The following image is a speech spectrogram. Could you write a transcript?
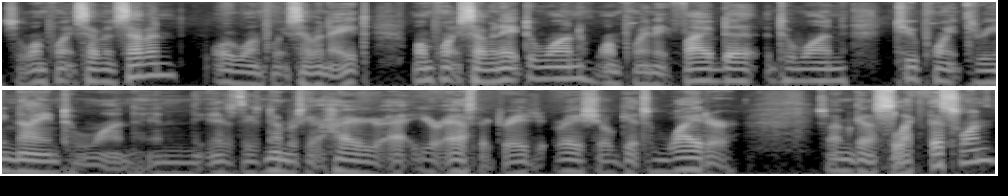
So 1.77 or 1.78, 1.78 to 1, 1.85 to, to 1, 2.39 to 1. And as these numbers get higher, your, your aspect ratio gets wider. So I'm going to select this one.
